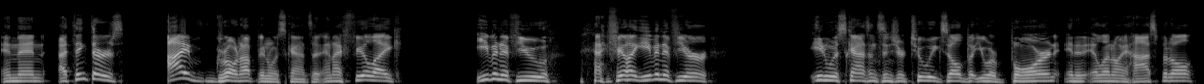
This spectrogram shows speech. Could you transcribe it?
and then I think there's I've grown up in Wisconsin, and I feel like even if you, I feel like even if you're in Wisconsin since you're two weeks old, but you were born in an Illinois hospital,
